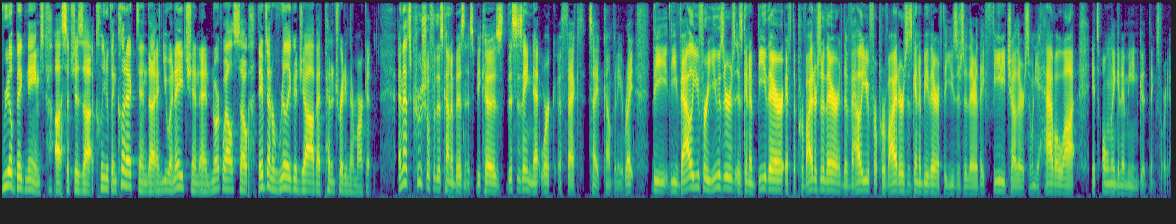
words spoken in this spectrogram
real big names uh, such as uh, Cleveland Clinic and uh, and UNH and and Northwell. So they've done a really good job at penetrating their market. And that's crucial for this kind of business because this is a network effect type company, right? The the value for users is going to be there if the providers are there. The value for providers is going to be there if the users are there. They feed each other. So when you have a lot, it's only going to mean good things for you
